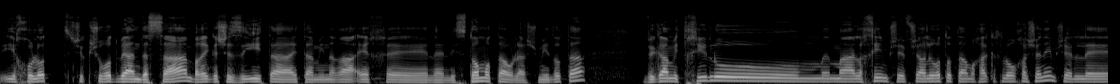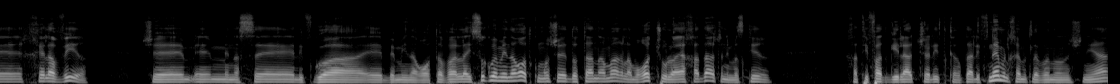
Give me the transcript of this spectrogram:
ויכולות שקשורות בהנדסה, ברגע שזיהית את המנהרה, איך לסתום אותה או להשמיד אותה. וגם התחילו מהלכים שאפשר לראות אותם אחר כך לאורך השנים של חיל אוויר. שמנסה לפגוע אה, במנהרות. אבל העיסוק במנהרות, כמו שדותן אמר, למרות שהוא לא היה חדש, אני מזכיר, חטיפת גלעד שליט קרתה לפני מלחמת לבנון השנייה,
